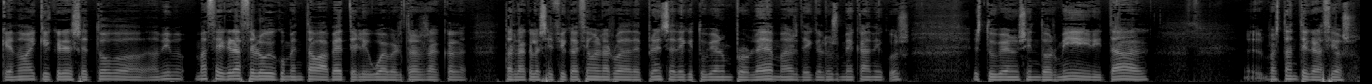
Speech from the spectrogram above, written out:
que no hay que creerse todo, a mí me hace gracia lo que comentaba Vettel y Weber tras la, tras la clasificación en la rueda de prensa, de que tuvieron problemas, de que los mecánicos estuvieron sin dormir y tal. bastante gracioso.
